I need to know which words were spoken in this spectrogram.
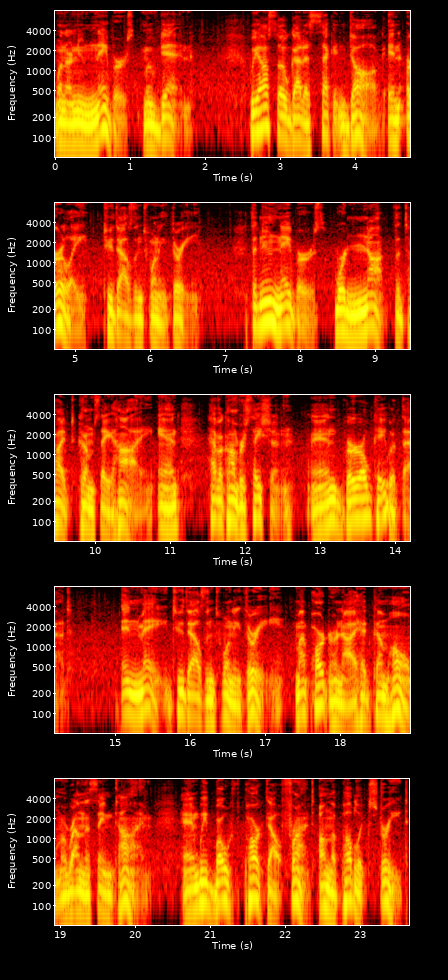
when our new neighbors moved in. We also got a second dog in early 2023. The new neighbors were not the type to come say hi and have a conversation, and we're okay with that. In May 2023, my partner and I had come home around the same time, and we both parked out front on the public street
